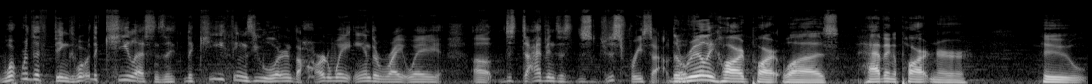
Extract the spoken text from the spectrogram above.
what were the things? What were the key lessons? The, the key things you learned the hard way and the right way? Uh, just dive into just, just freestyle. the really hard part was having a partner who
